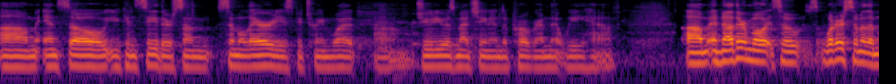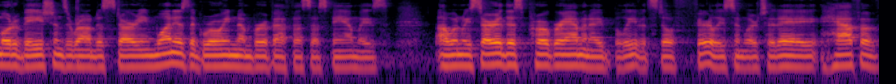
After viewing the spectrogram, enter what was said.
Um, and so you can see there's some similarities between what um, Judy was mentioning in the program that we have. Um, another mo- so what are some of the motivations around us starting? One is the growing number of FSS families. Uh, when we started this program, and I believe it's still fairly similar today, half of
